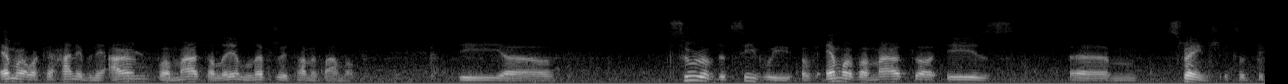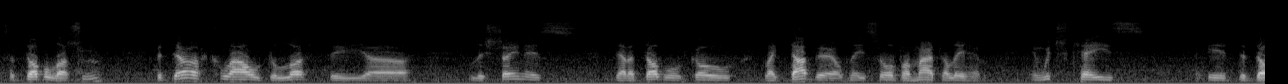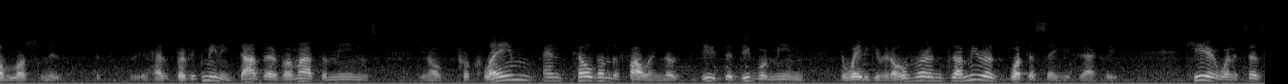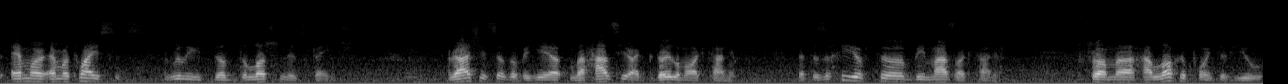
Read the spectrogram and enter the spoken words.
with Emor la Kahane b'nei Aaron v'amar taleim lefzoi tamebamav. The uh, of the tzivui of Emor v'amarta is um, strange. It's a it's a double lashon. B'derach klal the uh, lishonis that a double go like daber al bnei Yisrael v'amar taleim in which case it, the double lashon is, is, has perfect meaning. Daber v'amata means, you know, proclaim and tell them the following. Those, the, dibur means the way to give it over, and the amira is what they're saying exactly. Here, when it says emor, emor twice, it's really, the, the lashon is strange. Rashi says over here, lahazir agdoilam alaktanim, that there's a chiyuv to be mazal aktanim. From a halacha point of view,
